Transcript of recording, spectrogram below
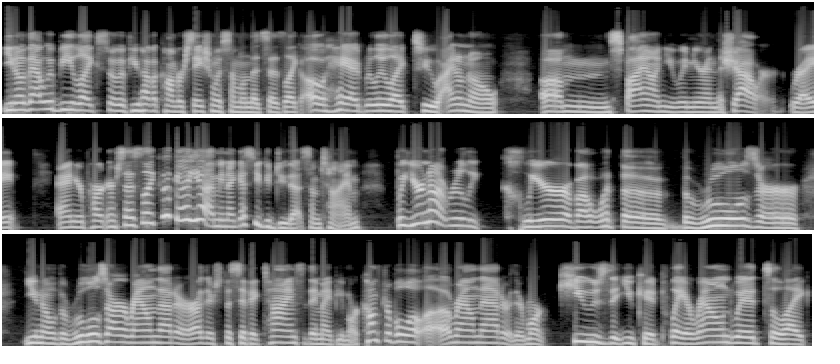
you know that would be like so if you have a conversation with someone that says like oh hey i'd really like to i don't know um spy on you when you're in the shower right? And your partner says like okay yeah i mean i guess you could do that sometime but you're not really clear about what the the rules or you know the rules are around that or are there specific times that they might be more comfortable uh, around that or are there more cues that you could play around with to like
